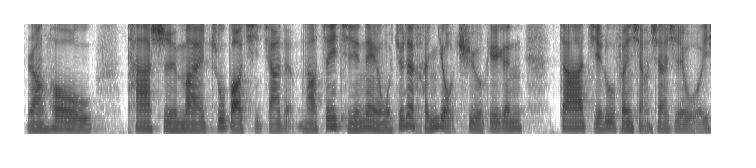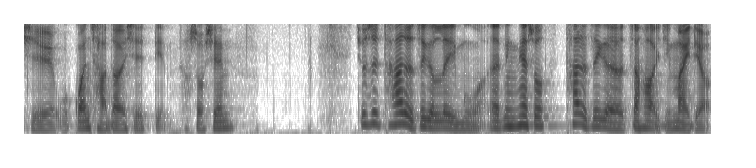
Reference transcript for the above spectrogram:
然后他是卖珠宝起家的，然后这一集的内容我觉得很有趣，我可以跟大家节录分享一下一些我一些我观察到一些点，首先。就是他的这个类目啊，呃，应该说他的这个账号已经卖掉。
